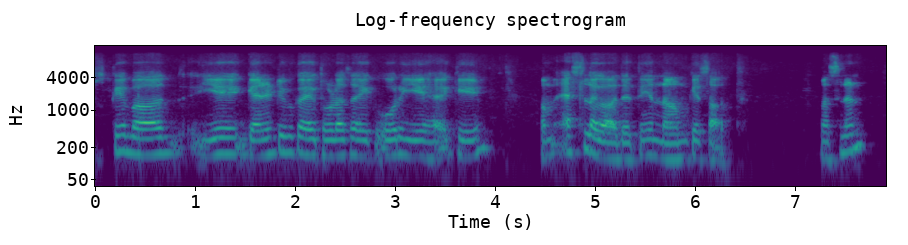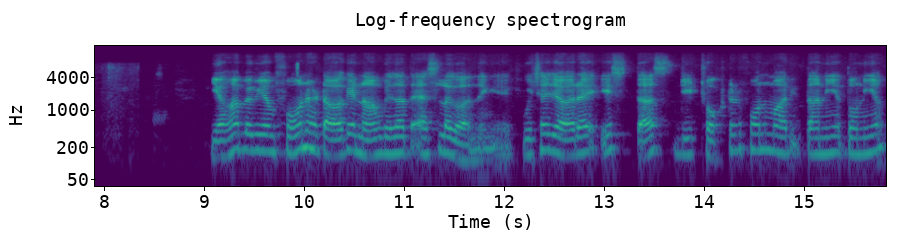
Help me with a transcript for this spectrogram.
उसके बाद ये गैनेटिव का एक थोड़ा सा एक और ये है कि हम एस लगा देते हैं नाम के साथ। मसलन? यहाँ पे भी हम फ़ोन हटा के नाम के साथ एस लगा देंगे। पूछा जा रहा है इस दस डी डॉक्टर फ़ोन मारी तानिया तोनिया?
